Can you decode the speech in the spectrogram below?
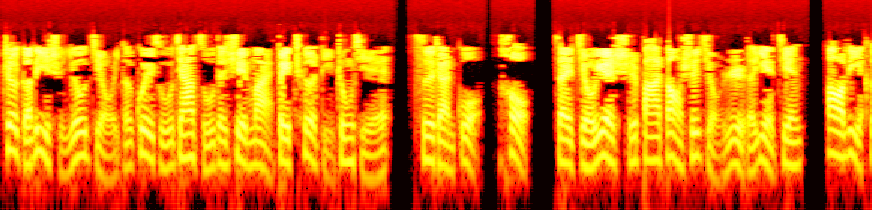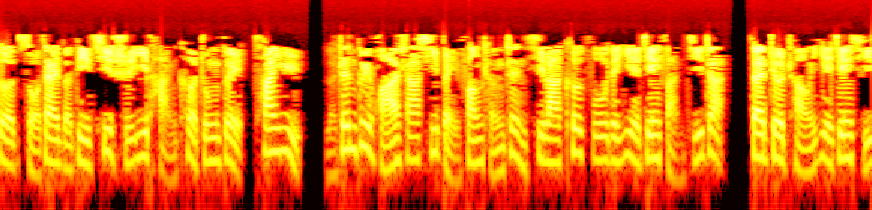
这个历史悠久的贵族家族的血脉被彻底终结。此战过后，在九月十八到十九日的夜间，奥利克所在的第七十一坦克中队参与。了针对华沙西北方城镇希拉科夫的夜间反击战，在这场夜间袭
